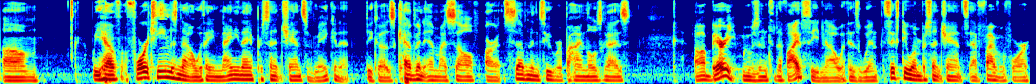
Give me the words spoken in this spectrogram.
Um, we have four teams now with a 99% chance of making it because Kevin and myself are at 7 and 2. We're behind those guys. Uh, Barry moves into the 5 seed now with his win, 61% chance at 5 and 4.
